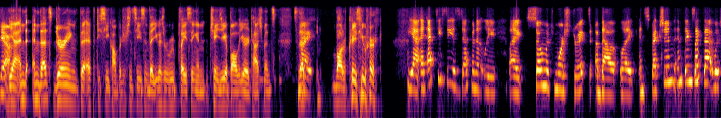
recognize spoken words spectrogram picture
Yeah. Yeah, and and that's during the FTC competition season that you guys were replacing and changing up all your attachments. So that's right. a lot of crazy work. Yeah, and FTC is definitely like so much more strict about like inspection and things like that, which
